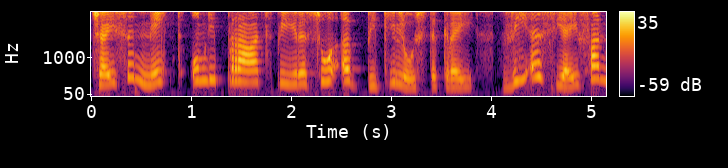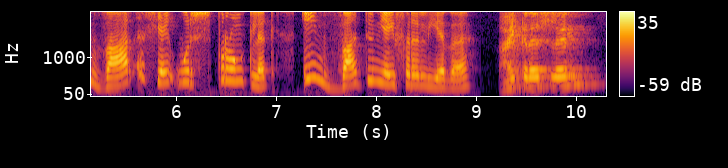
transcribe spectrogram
Jason net om die praatspiere so 'n bietjie los te kry. Wie is jy? Van waar is jy oorspronklik en wat doen jy vir 'n lewe? Hi Christlyn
